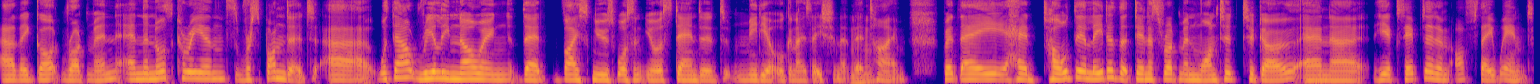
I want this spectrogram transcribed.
Uh, they got Rodman, and the North Koreans responded uh, without really knowing that Vice News wasn't your standard media organization at that Mhm. time. But they had told their leader that Dennis Rodman wanted to go, and uh, he accepted, and off they went.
